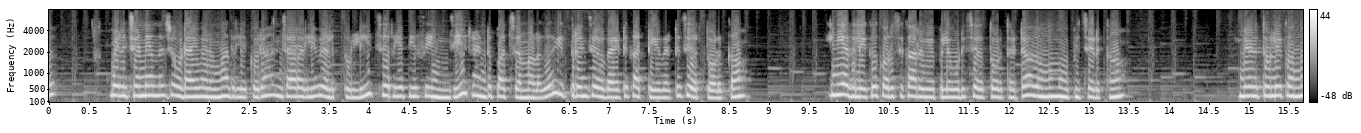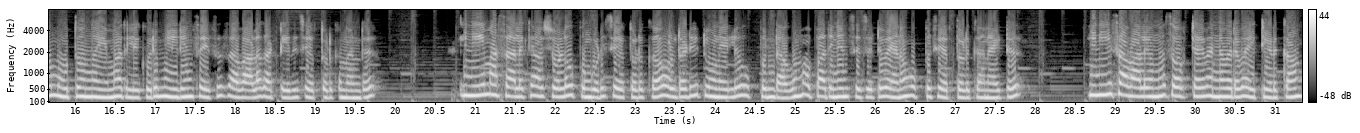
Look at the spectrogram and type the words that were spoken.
വെളിച്ചെണ്ണ ഒന്ന് ചൂടായി വരുമ്പോൾ അതിലേക്ക് ഒരു അഞ്ചാറല്ലി വെളുത്തുള്ളി ചെറിയ പീസ് ഇഞ്ചി രണ്ട് പച്ചമുളക് ഇത്രയും ചെറുതായിട്ട് കട്ട് ചെയ്തിട്ട് ചേർത്ത് കൊടുക്കാം. ഇനി അതിലേക്ക് കുറച്ച് കറിവേപ്പില കൂടി ചേർത്ത് കൊടുത്തിട്ട് അതൊന്ന് മൂപ്പിച്ചെടുക്കാം. വെളുത്തുള്ളിയൊക്കെ ഒന്ന് മൂത്ത് വന്നു കഴിയുമ്പോൾ അതിലേക്ക് ഒരു മീഡിയം സൈസ് സവാള കട്ട് ചെയ്ത് ചേർത്ത് കൊടുക്കുന്നുണ്ട്. ഇനി ഈ മസാലയ്ക്ക് ആവശ്യമുള്ള ഉപ്പും കൂടി ചേർത്ത് കൊടുക്കുക. ഓൾറെഡി ടൂണയിൽ ഉപ്പ് ഉണ്ടാകും അപ്പോൾ അതിനനുസരിച്ചിട്ട് വേണം ഉപ്പ് ചേർത്ത് കൊടുക്കാനായിട്ട്. ഇനി ഈ സവാള ഒന്ന് സോഫ്റ്റായി വന്ന വരെ വയറ്റിയെടുക്കാം.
